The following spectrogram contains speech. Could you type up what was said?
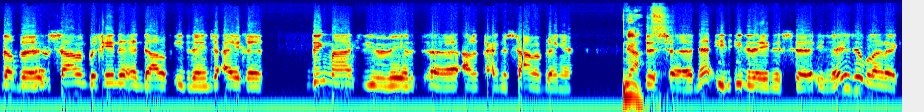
dat we samen beginnen en daarop iedereen zijn eigen ding maakt die we weer aan het einde samenbrengen. Ja. Dus nee, iedereen, is, iedereen is heel belangrijk.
